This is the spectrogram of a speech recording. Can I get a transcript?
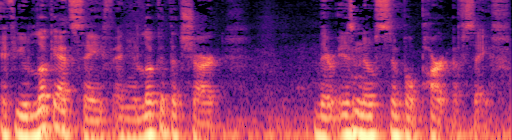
if you look at safe and you look at the chart, there is no simple part of safe.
